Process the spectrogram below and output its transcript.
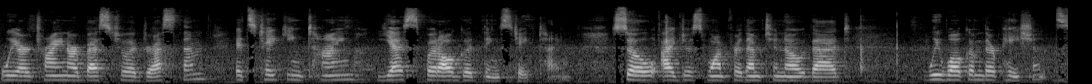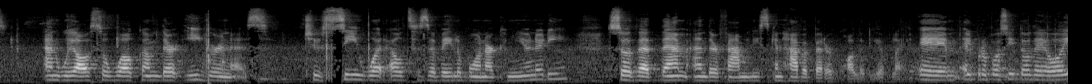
We are trying our best to address them. It's taking time, yes, but all good things take time. So I just want for them to know that we welcome their patience and we also welcome their eagerness to see what else is available in our community so that them and their families can have a better quality of life. Eh, el propósito de hoy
